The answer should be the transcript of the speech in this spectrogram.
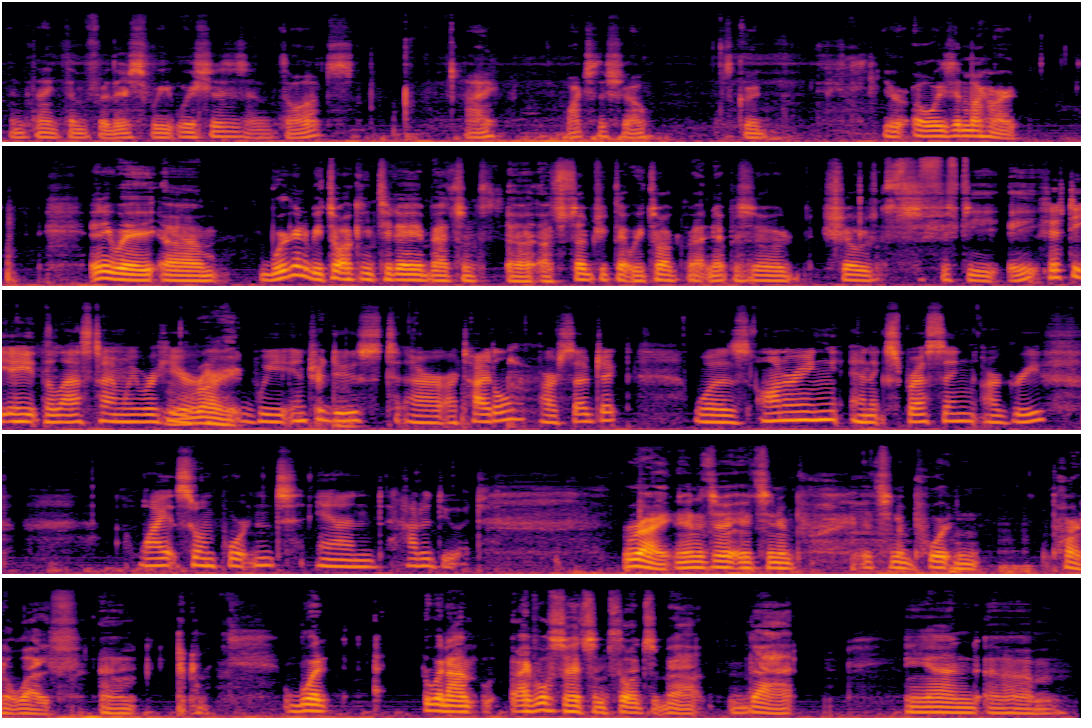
and thank them for their sweet wishes and thoughts. Hi. Watch the show. It's good. You're always in my heart. Anyway, um, we're going to be talking today about some uh, a subject that we talked about in episode show 58. 58, the last time we were here. Right. We introduced our, our title, our subject was Honoring and Expressing Our Grief, why it's so important, and how to do it. Right, and it's a it's an imp- it's an important part of life. Um, what I'm I've also had some thoughts about that, and um,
